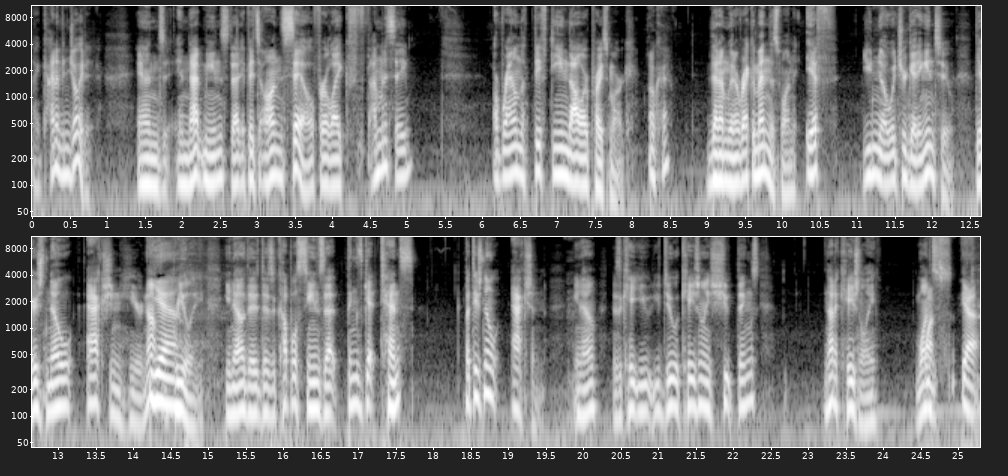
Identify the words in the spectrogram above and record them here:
I kind of enjoyed it. And and that means that if it's on sale for like I'm gonna say around the fifteen dollar price mark, Okay. then I'm gonna recommend this one if you know what you're getting into. There's no action here, not Yeah. really. You know, there, there's a couple scenes that things get tense, but there's no action. You know, there's a you you do occasionally shoot things, not occasionally, once, Once. Yeah.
